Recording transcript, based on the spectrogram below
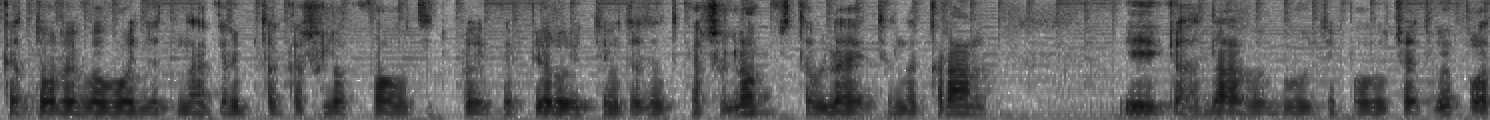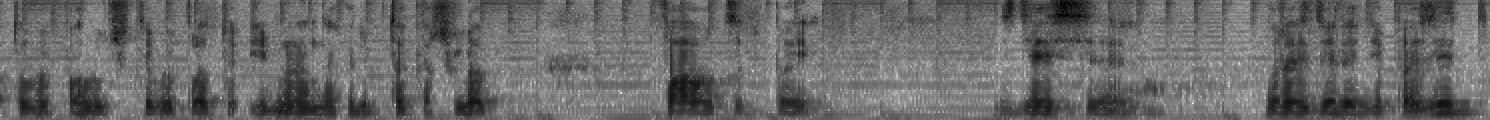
который выводит на крипто кошелек FaucetPay, копируете вот этот кошелек, вставляете на кран, и когда вы будете получать выплату, вы получите выплату именно на крипто кошелек FaucetPay. Здесь э, в разделе депозит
